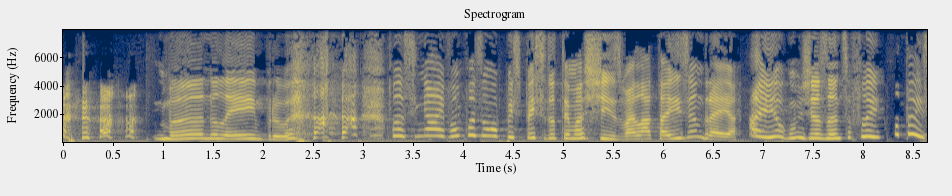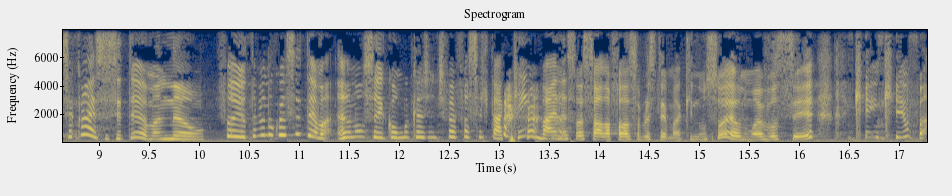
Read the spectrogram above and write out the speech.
Mano, lembro. Falei assim, ai, vamos fazer um open space do tema X. Vai lá, Thaís e Andréia. Aí, alguns dias antes, eu falei, ô Thaís, você conhece esse tema? Não. Falei, eu também não conheço esse tema. Eu não sei como que a gente vai facilitar. Quem vai nessa sala falar sobre esse tema? Que não sou eu, não é você. Quem que vai?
